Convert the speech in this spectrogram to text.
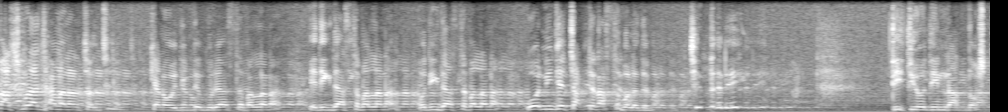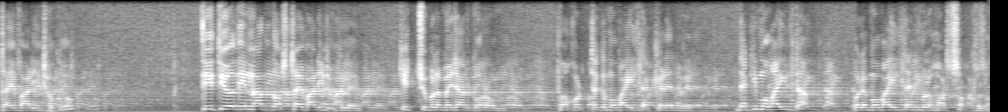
পাঁশকুড়া ঝামেলা চলছিল কেন ওই দিক দিয়ে ঘুরে আসতে পারলা না? এদিক দিয়ে আসতে পারলা না? ওদিক দিয়ে আসতে পারলা না? ও নিজে চারটে রাস্তা বলে দেবে। চিন্তা নেই। তৃতীয় দিন রাত দশটায় বাড়ি ঢুকো। তৃতীয় দিন রাত দশটায় বাড়ি ঢুকলে কিচ্ছু বলে মেজার গরম। পকেট থেকে মোবাইলটা কেড়ে নেবে। দেখি মোবাইলটা? বলে, মোবাইলটা নিয়ে বলে, হোয়াটসঅ্যাপ খোলো।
